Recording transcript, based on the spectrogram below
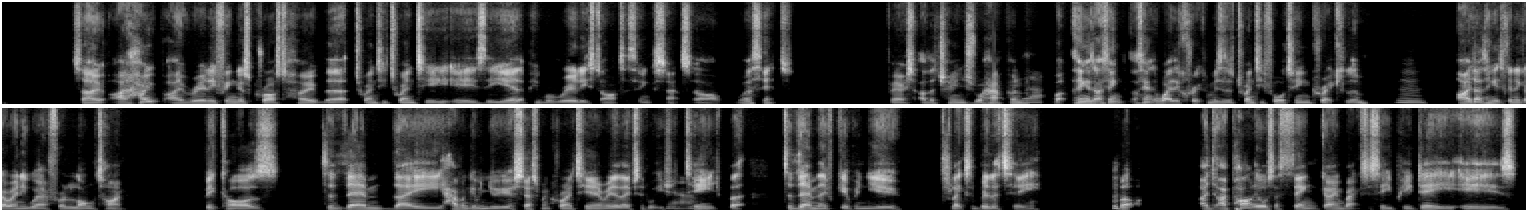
so I hope, I really fingers crossed, hope that 2020 is the year that people really start to think SATs are worth it. Various other changes will happen. Yeah. But the thing is, I think I think the way the curriculum is the 2014 curriculum, mm. I don't think it's going to go anywhere for a long time because to them they haven't given you your assessment criteria. They've said what you should yeah. teach, but to them they've given you flexibility. But I, I partly also think going back to CPD is,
